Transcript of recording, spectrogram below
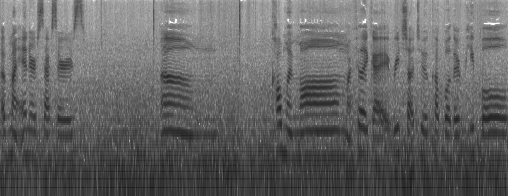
of my intercessors. Um, called my mom. I feel like I reached out to a couple other people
